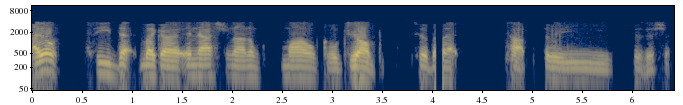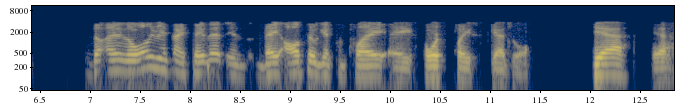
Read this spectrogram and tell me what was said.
I don't see that like a an astronomical jump to that top three position. The, and the only reason I say that is they also get to play a fourth place schedule. Yeah, yeah.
